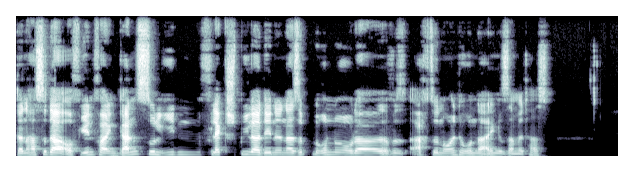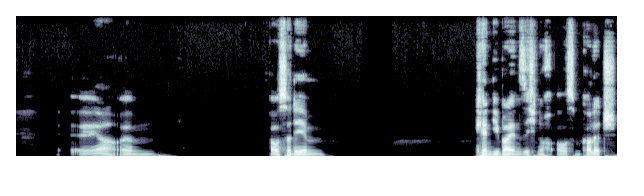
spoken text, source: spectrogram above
dann hast du da auf jeden Fall einen ganz soliden Flex-Spieler, den du in der siebten Runde oder achte, neunte Runde eingesammelt hast. Äh, Ja, ähm, außerdem kennen die beiden sich noch aus dem College.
